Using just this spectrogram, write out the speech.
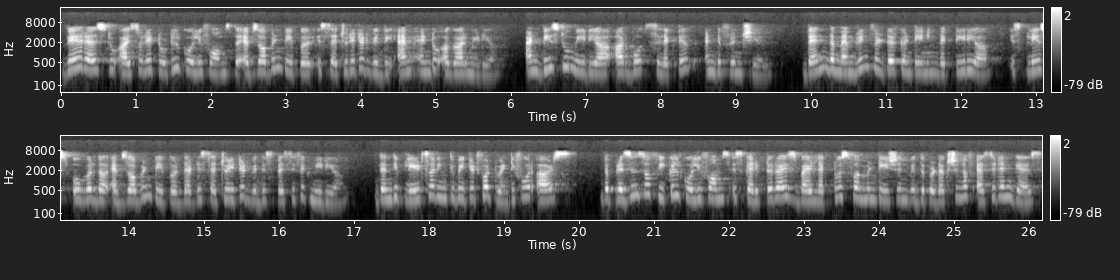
whereas to isolate total coliforms, the absorbent paper is saturated with the M-endo agar media and these two media are both selective and differential. Then the membrane filter containing bacteria is placed over the absorbent paper that is saturated with the specific media. Then the plates are incubated for 24 hours. The presence of fecal coliforms is characterized by lactose fermentation with the production of acid and gas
